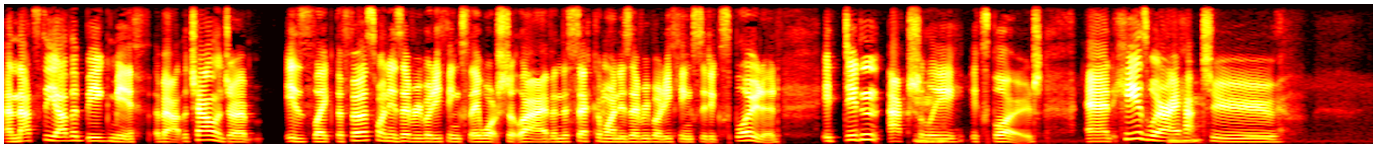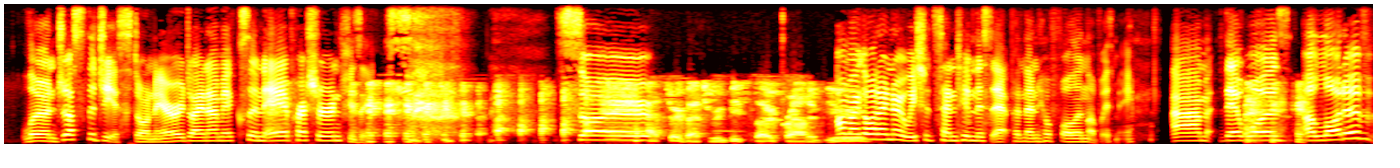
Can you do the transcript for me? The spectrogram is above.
And that's the other big myth about the Challenger is like the first one is everybody thinks they watched it live and the second one is everybody thinks it exploded. It didn't actually mm-hmm. explode. And here's where I had mm-hmm. to learn just the gist on aerodynamics and air pressure and physics. so Astrobatch would be so proud of you. Oh my god, I know. We should send him this app and then he'll fall in love with me. Um, there was a lot of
